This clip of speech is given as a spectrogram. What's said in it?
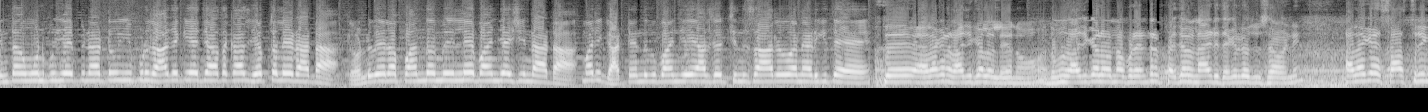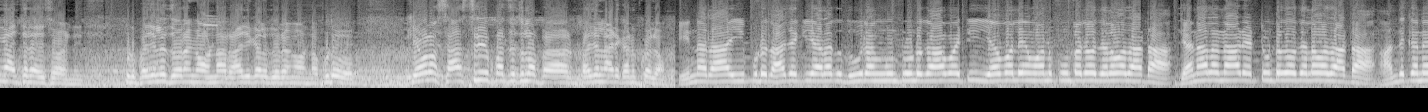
ఇంతకు మునుపు చెప్పినట్టు ఇప్పుడు రాజకీయ జాతకాలు చెప్తలేడాట. రెండు వేల పంతొమ్మిదిలో బంద్ చేసిండట. మరి గట్టెందుకు బంద్ చేయాల్సి వచ్చింది సారు అని అడిగితే? అయితే ఎలాగైనా రాజకీయాల్లో లేను. నువ్వు రాజకీయాల్లో ఉన్నప్పుడు అంటే ప్రజల నాయుడు దగ్గరగా చూసేవాడిని. అలాగే శాస్త్రీయంగా అంచనా వేసేవాడిని. ఇప్పుడు ప్రజలు దూరంగా ఉన్నాం రాజకీయాలు దూరంగా ఉన్నప్పుడు కేవలం శాస్త్రీయ పద్ధతిలో ప్రజల నాయుడు కనుక్కోలేం ఇన్నరా ఇప్పుడు రాజకీయాలకు దూరంగా ఉంటుండు కాబట్టి ఎవరేమనుకుంటారో తెలియదాట జనాల నాడు ఎట్టుంటుందో తెలియదాట అందుకనే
